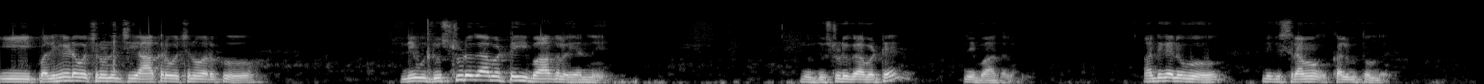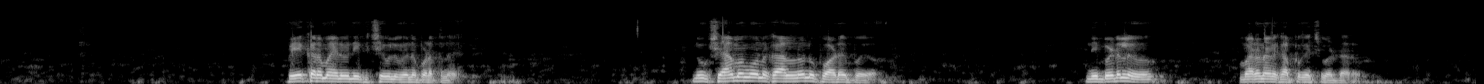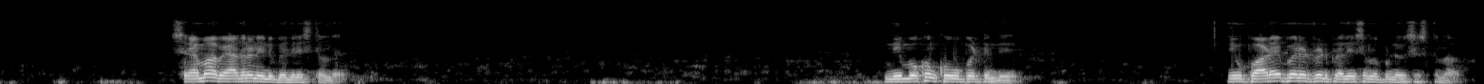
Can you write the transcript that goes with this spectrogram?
ఈ పదిహేడవ వచనం నుంచి ఆఖరి వచనం వరకు నీవు దుష్టుడు కాబట్టి ఈ బాధలు ఇవన్నీ. నువ్వు దుష్టుడు కాబట్టే నీ బాధలు. అందుకే నువ్వు నీకు శ్రమ కలుగుతుంది. భీకరమైనవి నీకు చెవులు వినపడుతున్నాయి. నువ్వు క్షేమంగా ఉన్న కాలంలో నువ్వు పాడైపోయావు. నీ బిడ్డలు మరణానికి అప్పగించబడ్డారు. శ్రమ వేదన నిన్ను బెదిరిస్తుంది. నీ ముఖం కొవ్వు పట్టింది. నీవు పాడైపోయినటువంటి ప్రదేశంలో ఇప్పుడు నివసిస్తున్నావు.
